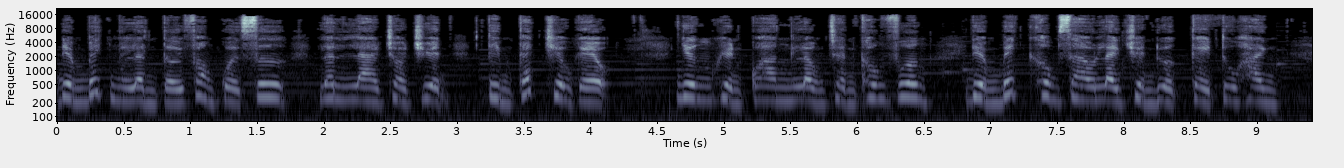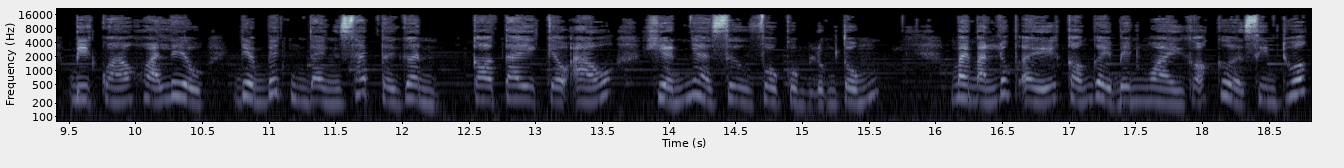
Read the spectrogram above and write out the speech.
Điểm Bích lần tới phòng của sư, lần là trò chuyện, tìm cách chiêu ghẹo. Nhưng huyền quang lòng trần không vương, điểm bích không sao lại chuyển được kẻ tu hành bi quá hóa liều, điểm bích đành sát tới gần, co tay kéo áo, khiến nhà sư vô cùng lúng túng. May mắn lúc ấy có người bên ngoài gõ cửa xin thuốc,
